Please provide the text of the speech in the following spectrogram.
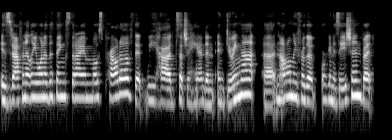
is definitely one of the things that I am most proud of that we had such a hand in, in doing that, uh, not only for the organization, but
